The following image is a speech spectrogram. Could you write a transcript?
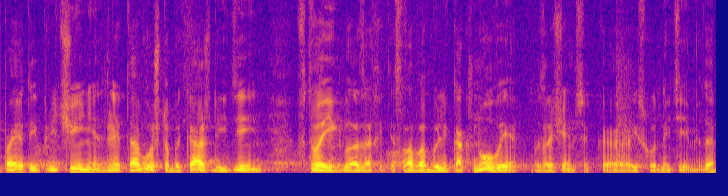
по этой причине, для того, чтобы каждый день в твоих глазах эти слова были как новые, возвращаемся к э, исходной теме, да,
